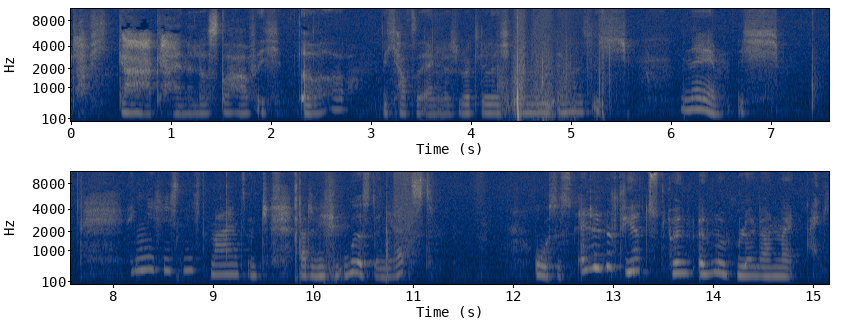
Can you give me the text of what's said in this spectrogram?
Da habe ich gar keine Lust drauf. Ich, uh, ich hasse Englisch, wirklich. Englisch, ich, nee, ich Englisch ist nicht meins. Und warte, wie viel Uhr ist denn jetzt? Oh, es ist elf. Jetzt fängt Englisch leider an. Nein, eigentlich,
